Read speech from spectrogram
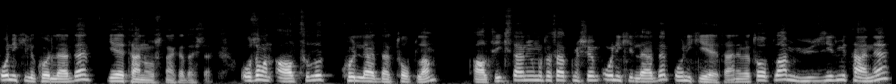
12'li kolilerden y tane olsun arkadaşlar. O zaman altılı kolilerden toplam 6x tane yumurta satmışım, 12'lilerden 12y tane ve toplam 120 tane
